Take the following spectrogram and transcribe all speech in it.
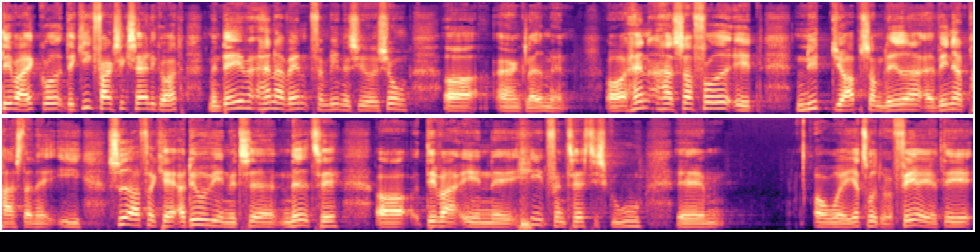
det var ikke gået. Det gik faktisk ikke særlig godt. Men Dave, han har vendt familiens situation og er en glad mand. Og han har så fået et nyt job som leder af vineyardpræsterne i Sydafrika, og det var vi inviteret ned til, og det var en øh, helt fantastisk uge. Øhm, og øh, jeg troede, det var ferie. Det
